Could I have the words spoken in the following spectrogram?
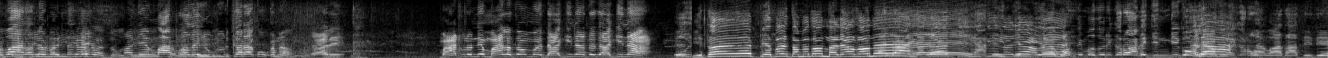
હવારનો મરી જાય. અને માટલા લઈને ઉડ ઉડ કરા કોક તારે. માટલો ને માલ તો દાગીના. તો દાગીના તમે તો નડ્યા છો ને? નડ્યા મજૂરી કરો આખી જિંદગી વાત હાથી છે.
